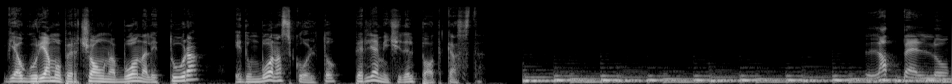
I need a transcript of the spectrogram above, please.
Vi auguriamo perciò una buona lettura ed un buon ascolto per gli amici del podcast. L'appello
